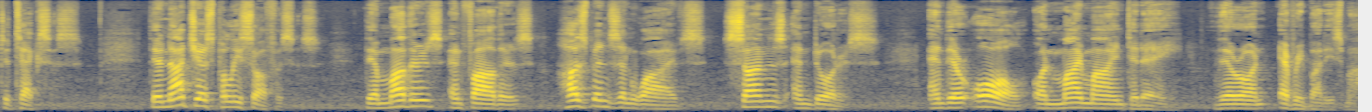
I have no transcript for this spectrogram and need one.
to Texas. They're not just police officers, they're mothers and fathers, husbands and wives, sons and daughters. And they're all on my mind today. They're on everybody's mind.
